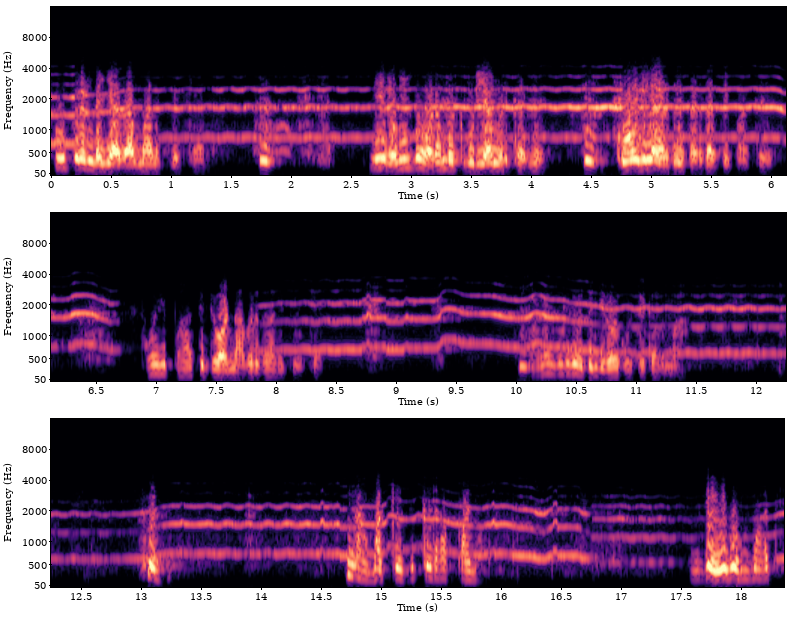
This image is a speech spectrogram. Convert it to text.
சூப்பரண்ட் ஐயா தான் பேசுறாரு நீ ரொம்ப உடம்புக்கு முடியாம இருக்கான்னு கோவிலா எடுத்து கருதாசி பார்த்து போய் பார்த்துட்டு வான்னு அவரு தான் அனுப்பி பணம் கூட இருபத்தஞ்சு ரூபா கொடுத்துருக்காருமா? நமக்கு எதுக்குடா பணம்? தெய்வம் மாதிரி.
